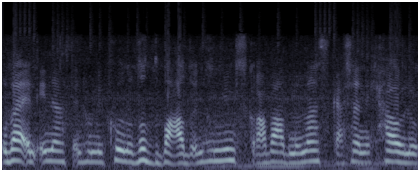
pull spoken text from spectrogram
وباقي الإناث إنهم يكونوا ضد بعض إنهم يمسكوا على بعض مماسك عشان يحاولوا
